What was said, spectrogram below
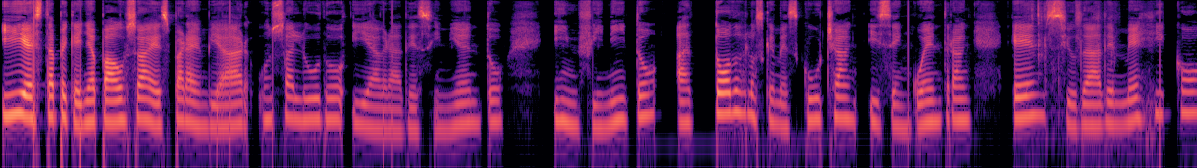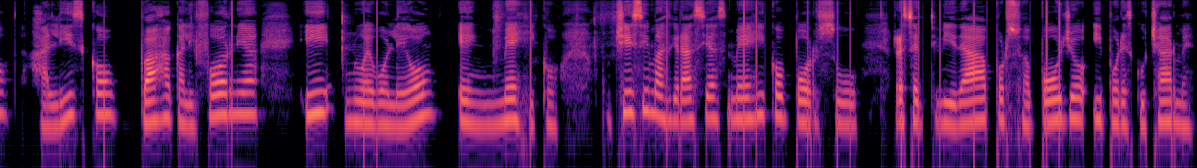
Y esta pequeña pausa es para enviar un saludo y agradecimiento infinito a todos los que me escuchan y se encuentran en Ciudad de México, Jalisco, Baja California y Nuevo León en México. Muchísimas gracias México por su receptividad, por su apoyo y por escucharme.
